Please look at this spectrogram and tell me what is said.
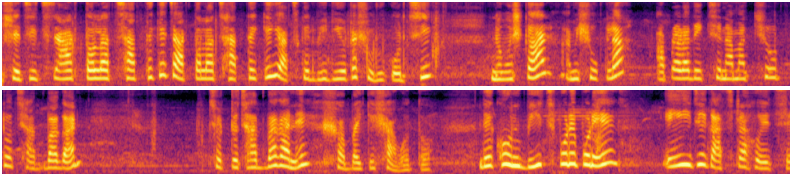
এসেছি চারতলার ছাদ থেকে, চারতলার ছাদ থেকেই আজকের ভিডিওটা শুরু করছি। নমস্কার, আমি শুক্লা। আপনারা দেখছেন আমার ছোট্ট ছাদ বাগান। ছোট্ট ছাদ বাগানে সবাইকে স্বাগত। দেখুন, বীজ পড়ে পড়ে এই যে গাছটা হয়েছে,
